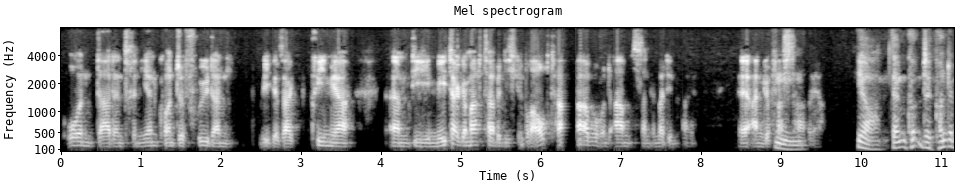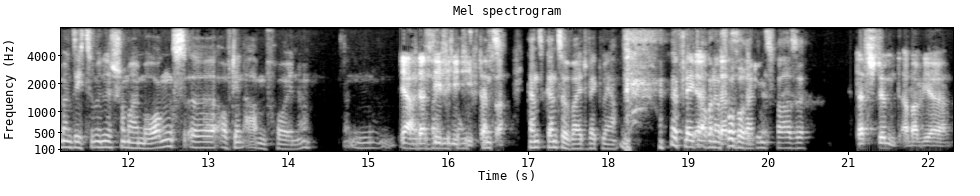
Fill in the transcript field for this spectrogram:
und da dann trainieren konnte, früh dann, wie gesagt, primär ähm, die Meter gemacht habe, die ich gebraucht habe und abends dann immer den Ball äh, angefasst mhm. habe, ja. Ja, dann, dann, konnte man sich zumindest schon mal morgens äh, auf den Abend freuen, ne? Dann ja, das definitiv. Ganz, das war. Ganz, ganz so weit weg wäre. Vielleicht ja, auch in der Vorbereitungsphase. Das stimmt, aber wir,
